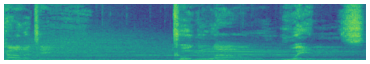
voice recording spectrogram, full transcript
Fatality. Kung Lao wins.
